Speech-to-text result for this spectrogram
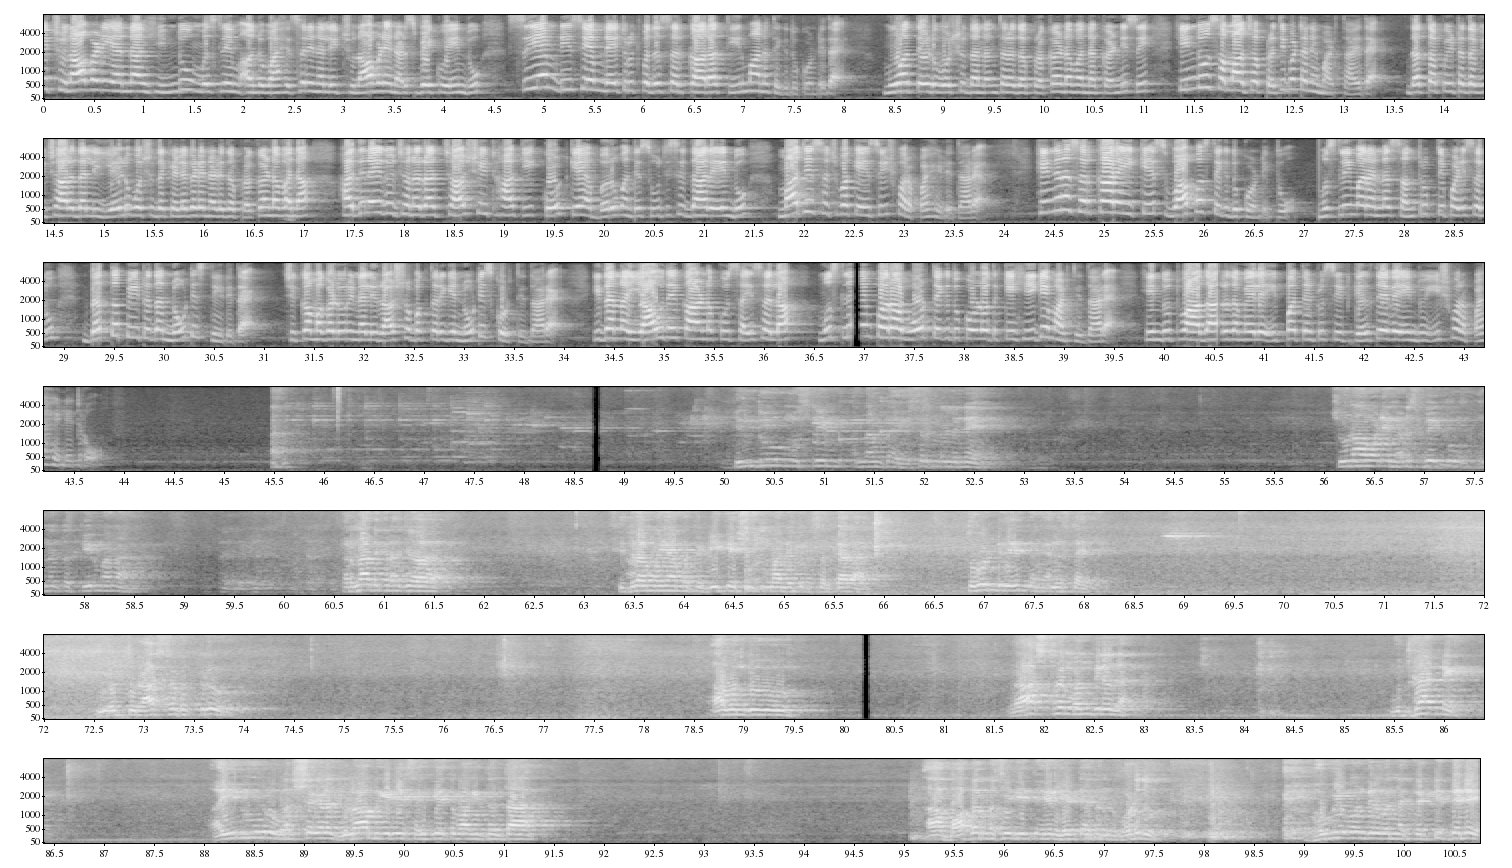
ಲೋಕಸಭೆ ಚುನಾವಣೆಯನ್ನ Hindu, Muslim ಅನ್ನುವ ಹೆಸರಿನಲ್ಲಿ ಚುನಾವಣೆ ನಡೆಸಬೇಕು ಎಂದು ಸಿಎಂ, ಡಿಸಿಎಂ ನೇತೃತ್ವದ ಸರ್ಕಾರ ತೀರ್ಮಾನ ತೆಗೆದುಕೊಂಡಿದೆ. ಮೂವತ್ತೆರಡು ವರ್ಷದ ನಂತರದ ಪ್ರಕರಣವನ್ನ ಖಂಡಿಸಿ ಹಿಂದೂ ಸಮಾಜ ಪ್ರತಿಭಟನೆ ಮಾಡ್ತಾ ಇದೆ. ದತ್ತಪೀಠದ ವಿಚಾರದಲ್ಲಿ ಏಳು ವರ್ಷದ ಕೆಳಗಡೆ ನಡೆದ ಪ್ರಕರಣವನ್ನ ಹದಿನೈದು ಜನರ ಚಾರ್ಜ್ ಶೀಟ್ ಹಾಕಿ ಕೋರ್ಟ್ಗೆ ಬರುವಂತೆ ಸೂಚಿಸಿದ್ದಾರೆ ಎಂದು ಮಾಜಿ ಸಚಿವ ಕೆಎಸ್ ಈಶ್ವರಪ್ಪ ಹೇಳಿದ್ದಾರೆ. ಹಿಂದಿನ ಸರ್ಕಾರ ಈ ಕೇಸ್ ವಾಪಸ್ ತೆಗೆದುಕೊಂಡಿತ್ತು. ಮುಸ್ಲಿಮರನ್ನ ಸಂತೃಪ್ತಿಪಡಿಸಲು ದತ್ತಪೀಠದ ನೋಟಿಸ್ ನೀಡಿದೆ. ಚಿಕ್ಕಮಗಳೂರಿನಲ್ಲಿ ರಾಷ್ಟ್ರಭಕ್ತರಿಗೆ ನೋಟಿಸ್ ಕೊಡ್ತಿದ್ದಾರೆ. ಇದನ್ನ ಯಾವುದೇ ಕಾರಣಕ್ಕೂ ಸಹಿಸಲ್ಲ. ಮುಸ್ಲಿಂ ಪರ ವೋಟ್ ತೆಗೆದುಕೊಳ್ಳೋದಕ್ಕೆ ಹೀಗೆ ಮಾಡ್ತಿದ್ದಾರೆ. ಹಿಂದುತ್ವ ಆಧಾರದ ಮೇಲೆ ಇಪ್ಪತ್ತೆಂಟು ಸೀಟ್ ಗೆಲ್ತೇವೆ ಎಂದು ಈಶ್ವರಪ್ಪ ಹೇಳಿದರು. ಹಿಂದೂ ಮುಸ್ಲಿಂ ಅನ್ನೋ ಹೆಸರಿನಲ್ಲೇ ಚುನಾವಣೆ ನಡೆಸಬೇಕು ಅನ್ನೋಂಥ ತೀರ್ಮಾನ ಕರ್ನಾಟಕ ರಾಜ್ಯ ಸಿದ್ದರಾಮಯ್ಯ ಮತ್ತು ಡಿ ಕೆ ಶಿವಕುಮಾರ್ ನೇತೃತ್ವದ ಸರ್ಕಾರ ತಗೊಂಡಿದೆ ಅಂತ ನನಗೆ ಅನ್ನಿಸ್ತಾ ಇದೆ. ಇವತ್ತು ರಾಷ್ಟ್ರಭಕ್ತರು ಆ ಒಂದು ರಾಷ್ಟ್ರ ಮಂದಿರದ ಉದ್ಘಾಟನೆ. ಐನೂರು ವರ್ಷಗಳ ಗುಲಾಮಗಿರಿ ಸಂಕೇತವಾಗಿದ್ದಂಥ ಆ ಬಾಬರ್ ಮಸೀದಿ ಅಂತ ಏನು ಹೇಳ್ತಾ ಇದ್ರು ಹೊಡೆದು ಭವ್ಯ ಮಂದಿರವನ್ನು ಕಟ್ಟಿದ್ದೇನೆ.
